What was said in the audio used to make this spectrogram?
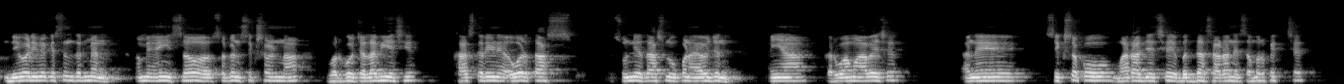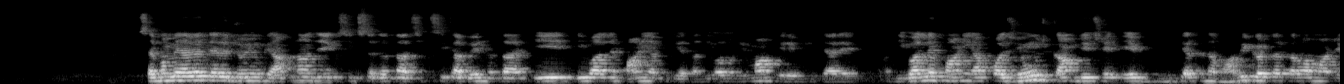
દિવાળી વેકેશન દરમિયાન અમે અહીં સહ સઘન શિક્ષણના વર્ગો ચલાવીએ છીએ. ખાસ કરીને અવર તાસ પણ આયોજન અહીંયા કરવામાં આવે છે. અને શિક્ષકો મારા જે છે બધા શાળાને સમર્પિત છે. સાહેબ, અમે આવ્યા ત્યારે જોયું કે આપના જે એક શિક્ષક હતા, શિક્ષિકા બેન હતા, એ દિવાલને પાણી આપી રહ્યા હતા. દિવાલનું નિર્માણ થઈ રહ્યું છે ત્યારે. દિવાલને પાણી આપવા જેવું જ કામ જે છે એ વિદ્યાર્થીના ભાવિ ઘડતર કરવા માટે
